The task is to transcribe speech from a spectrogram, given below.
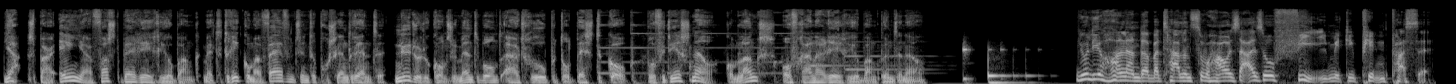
Ja, spaar één jaar vast bij Regiobank met 3,25% rente. Nu door de Consumentenbond uitgeroepen tot beste koop. Profiteer snel. Kom langs of ga naar regiobank.nl. Jullie Holländer betalen zu Hause also viel mit die Pinpasse.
